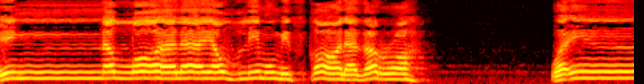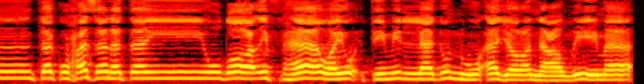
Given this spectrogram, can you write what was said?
إن الله لا يظلم مثقال ذرة وإن تك حسنة يضاعفها ويؤت من لدنه أجرا عظيما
